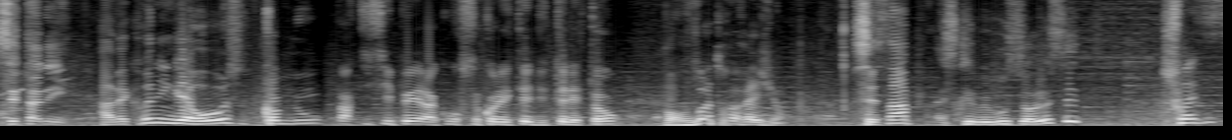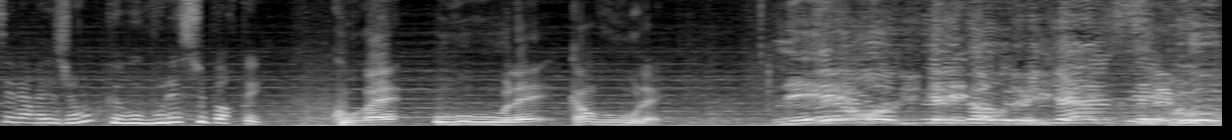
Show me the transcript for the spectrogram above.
cette année. Avec Running Heroes, Comme nous, participez à la course connectée du Téléthon pour votre région. c'est simple. Inscrivez-vous sur le site. Choisissez la région que vous voulez supporter. Courez où vous voulez, quand vous voulez. Les héros du Téléthon 2015, c'est vous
